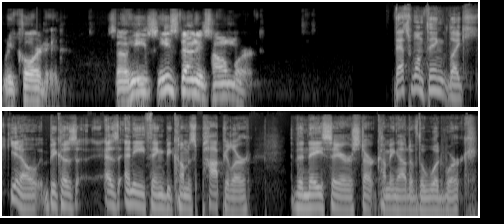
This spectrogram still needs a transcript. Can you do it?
recorded. So he's he's done his homework. That's one thing, like you know, because as anything becomes popular, the naysayers start coming out of the woodwork.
